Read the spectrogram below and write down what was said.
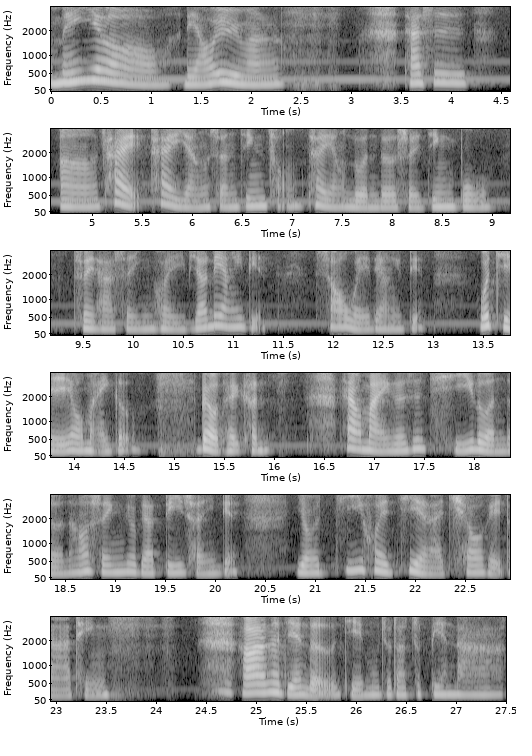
没有疗愈吗？它是嗯、太太阳神经丛太阳轮的水晶波，所以它声音会比较亮一点，稍微亮一点。我姐也有买一个，被我推坑。她有买一个是脐轮的，然后声音就比较低沉一点。有机会借来敲给大家听。好啊，那今天的节目就到这边啦。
